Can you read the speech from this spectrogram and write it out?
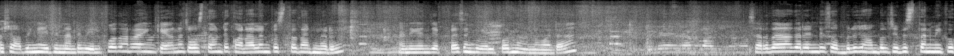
అక్క షాపింగ్ అయిపోయిందంటే వెళ్ళిపోతాం రా ఇంకేమైనా చూస్తూ ఉంటే కొనాలనిపిస్తుంది అంటున్నారు. అందుకని చెప్పేసి ఇంక వెళ్ళిపోతున్నాను అనమాట సరదాగా రండి సబ్బులు షాంపులు చూపిస్తాను మీకు.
